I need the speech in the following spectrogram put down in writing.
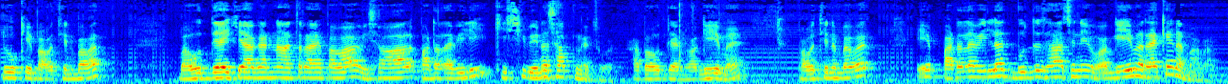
ලෝකේ පවතින බවත් බෞද්ධයයි කියා ගන්න අතර අය පවා විශාල පටලැවිලි කිසි වෙනසක් නැතුව අබෞද්ධයන් වගේම පවතින බවත් ඒ පටලැවිල්ලත් බුද්ධ ශාසනය වගේම රැකෙන බවත්.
